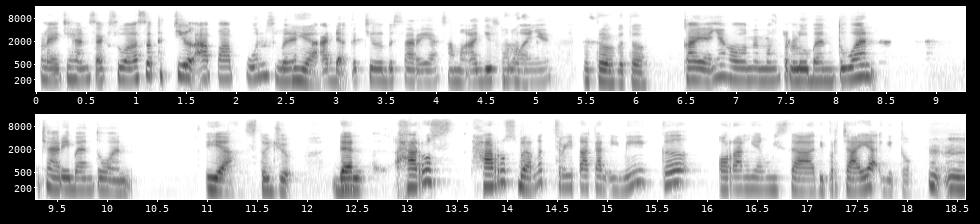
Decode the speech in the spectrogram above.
pelecehan seksual sekecil apa pun sebenarnya iya. ada kecil besar ya sama aja semuanya. Betul betul. Kayaknya kalau memang perlu bantuan cari bantuan. Iya setuju. Dan harus harus banget ceritakan ini ke orang yang bisa dipercaya gitu. Mm -mm.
